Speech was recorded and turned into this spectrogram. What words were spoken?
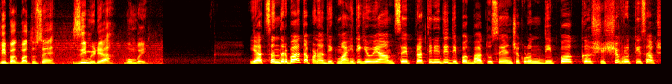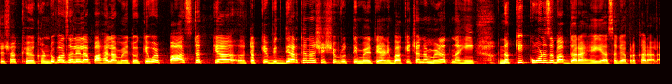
दीपक बातुसे झी मीडिया मुंबई. याच संदर्भात आपण अधिक माहिती घेऊया. आमचे प्रतिनिधी दीपक भातुसे यांच्याकडून दीपक शिष्यवृत्तीचा अक्षरशः खेळखंडोबा झालेला पाहायला मिळतो केवळ पाच टक्क्या टक्के विद्यार्थ्यांना शिष्यवृत्ती मिळते आणि बाकीच्यांना मिळत नाही. नक्की कोण जबाबदार आहे या सगळ्या प्रकाराला?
